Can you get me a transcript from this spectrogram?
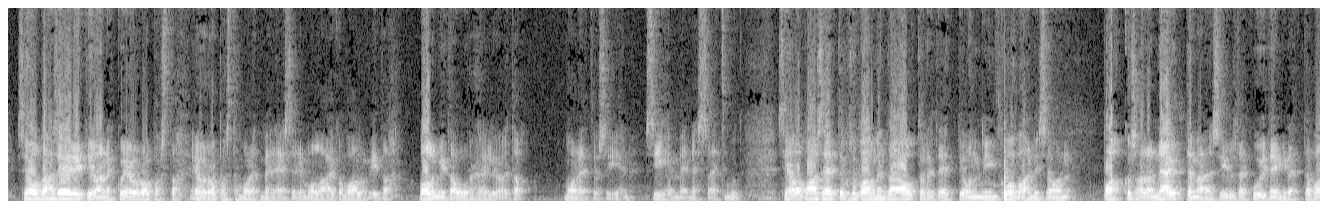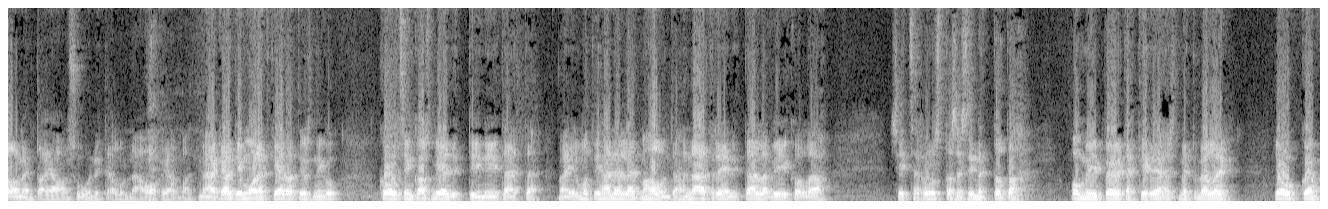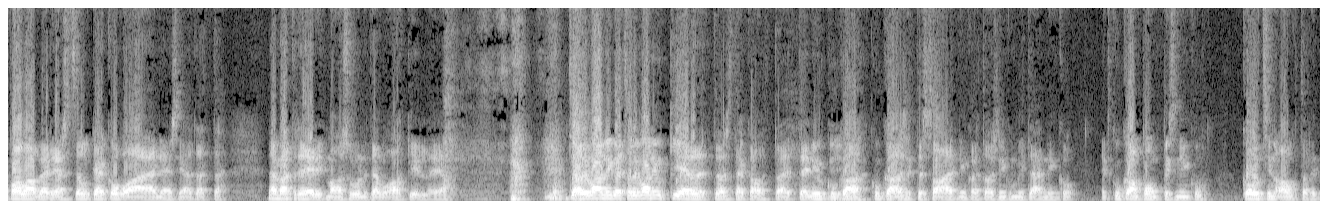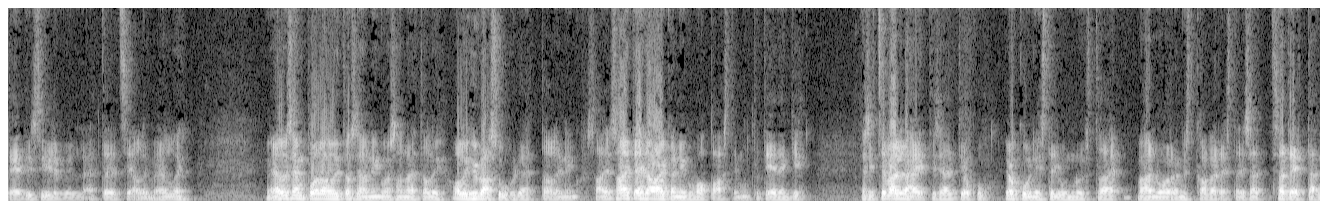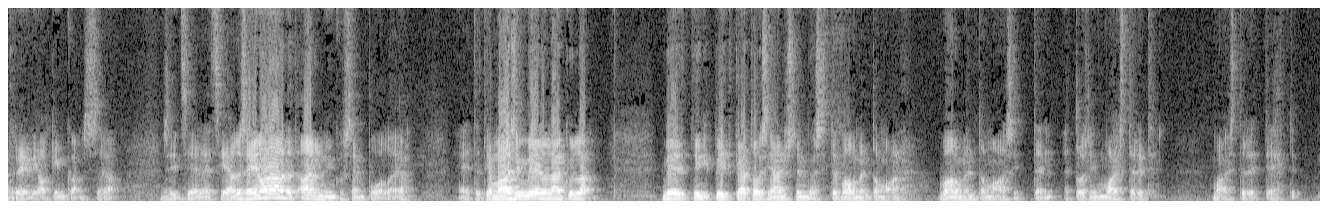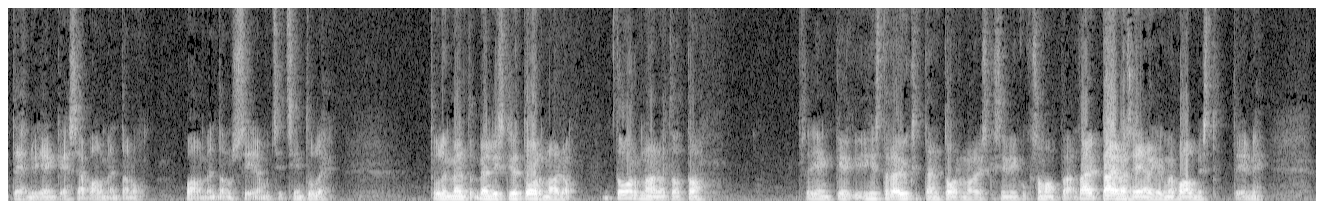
se on vähän se eri tilanne, kun Euroopasta, Euroopasta monet menee sen, niin me ollaan aika valmiita, valmiita urheilijoita monet jo siihen, siihen mennessä. Et, mutta siellä on vaan se, että kun se valmentaja auktoriteetti on niin kova, niin se on pakko saada näyttämään siltä kuitenkin, että valmentaja on suunnitellut nämä ohjelmat. Mehän käytiin monet kerrat just niin kuin coachin kanssa mietittiin niitä, että mä ilmoitin hänelle, että mä haluan tehdä nämä treenit tällä viikolla ja sitten se rustasi sinne tota, omiin pöytäkirjoihin, sitten meillä oli joukkojen palaveri ja sitten se lukee kovaa ääneen sieltä, että nämä treenit mä oon suunnitellut Akille ja se oli vaan, niin kuin, että se oli vaan niin kierrätettyä sitä kautta, ettei niin kukaan, niin. kukaan sitten saa, että, niin kuin, että olisi niin kuin mitään, niin kuin, että kukaan pomppisi niin kuin coachin auktoriteetin silmille, että, että se oli meillä oli meillä sen puolella oli tosiaan, niin kuin sanoin, että oli, oli hyvä suhde, että oli, niin kuin, sain, sain tehdä aika niin kuin vapaasti, mutta tietenkin. Ja sitten se välillä heitti se, että joku, joku niistä junnuista tai vähän nuoremmista kavereista, niin sä, sä teet tämän treeniakin kanssa. Ja mm. sitten siellä, että siellä se ei ole aina, aina niin kuin sen puolella. Ja, että, ja mä olisin mielellään kyllä, mietittiinkin pitkään, että olisi jäänyt myös sitten valmentamaan, valmentamaan sitten, että olisi niin maisterit, maisterit tehty, tehnyt Jenkeissä ja valmentanut, valmentanut siinä, mutta sitten siinä tuli, tuli meillä, meillä se tornado tornado, tota, se Jenkke, historia yksittäinen tornado iski niin kuin saman päivän, tai päivän sen jälkeen, kun me valmistuttiin, niin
